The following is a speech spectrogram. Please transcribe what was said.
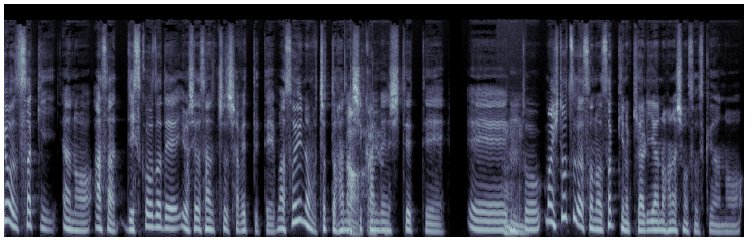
今日さっき、あの、朝、 Discord で吉田さんとちょっと喋ってて、まあそういうのもちょっと話関連してて、えーっと、まあ一つがその、さっきのキャリアの話もそうですけど、あの、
